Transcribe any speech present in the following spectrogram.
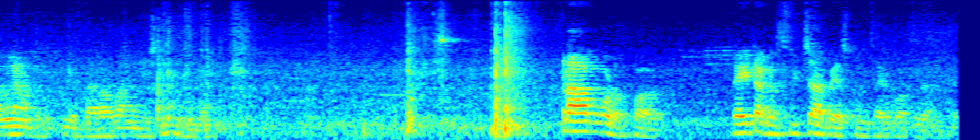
అలానే ఉంటుంది. మీరు తర్వాత ఆన్ చేసిన ఇక్కడ ఆపకూడదు పవర్ రైట్ అక్కడ స్విచ్ ఆఫ్ వేసుకొని సరిపోతుంది అంతే.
